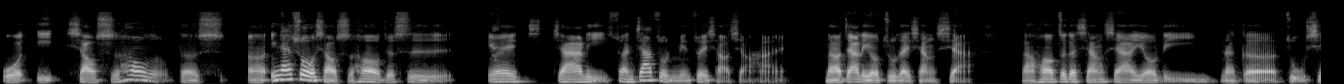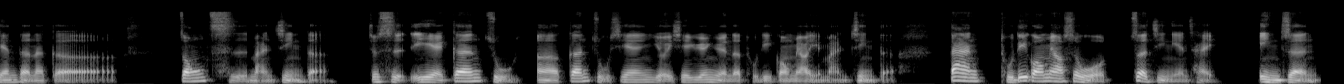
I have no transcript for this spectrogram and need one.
我以小时候的时，呃，应该说我小时候就是因为家里算家族里面最小小孩，然后家里又住在乡下。然后这个乡下又离那个祖先的那个宗祠蛮近的，就是也跟祖呃跟祖先有一些渊源的土地公庙也蛮近的。但土地公庙是我这几年才印证，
